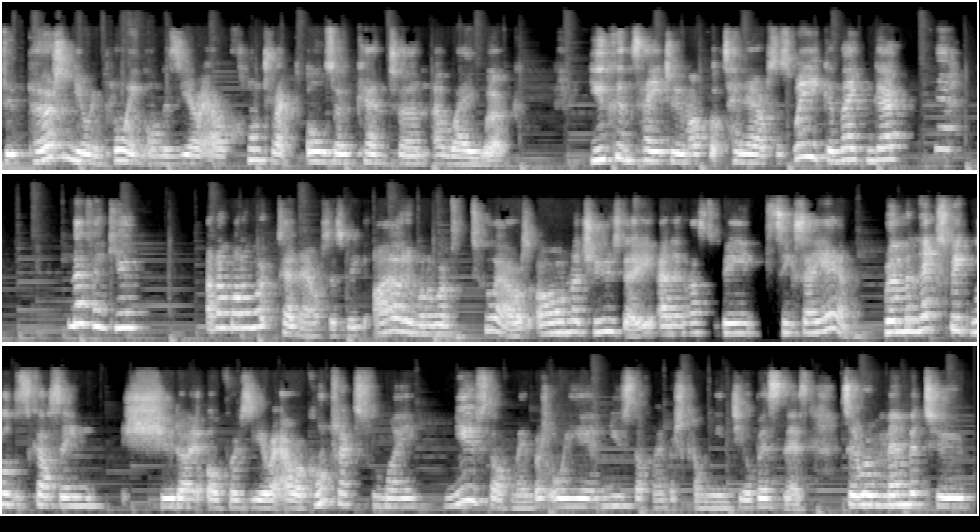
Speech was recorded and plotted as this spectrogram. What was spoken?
the person you're employing on a zero hour contract also can turn away work. You can say to them, I've got 10 hours this week, and they can go, Yeah, no, thank you. I don't want to work 10 hours this week. I only want to work two hours on a Tuesday, and it has to be 6 a.m. Remember, next week we're discussing should I offer zero hour contracts for my new staff members or your new staff members coming into your business. So remember to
